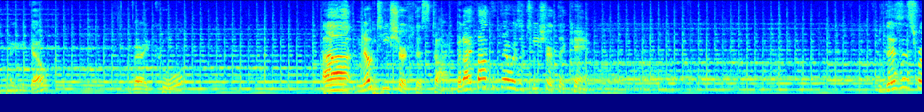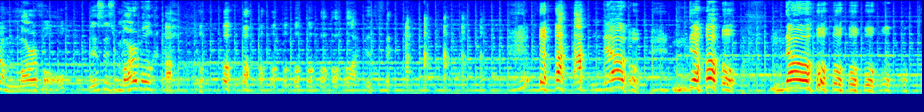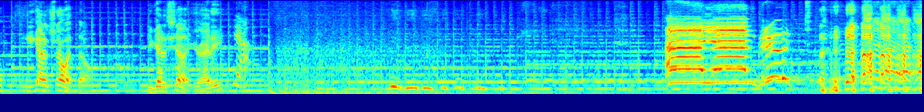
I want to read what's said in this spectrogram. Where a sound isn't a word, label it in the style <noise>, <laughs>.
There you go. Very cool. Uh, no t-shirt this time, but I thought that there was a t-shirt that came. This is from Marvel. This is Marvel. <laughs> <laughs> no, no, no. You gotta show it though. You gotta show it. You ready? Yeah. I am Groot! <laughs>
